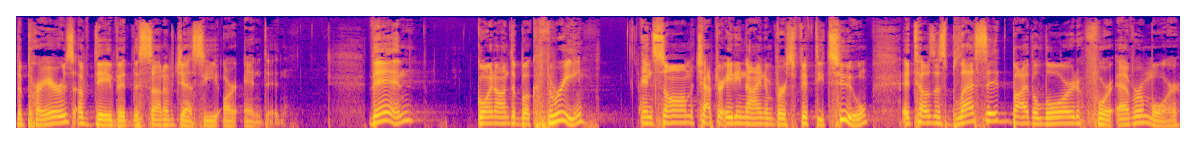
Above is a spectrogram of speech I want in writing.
The prayers of David, the son of Jesse, are ended. Then, going on to book three, in Psalm chapter 89 and verse 52, it tells us, Blessed by the Lord forevermore.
